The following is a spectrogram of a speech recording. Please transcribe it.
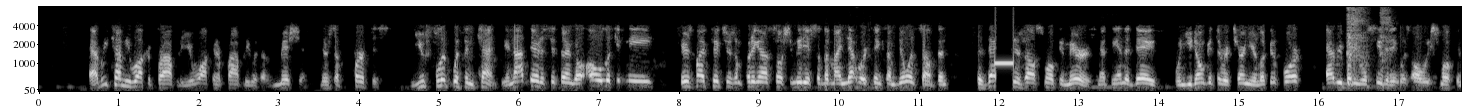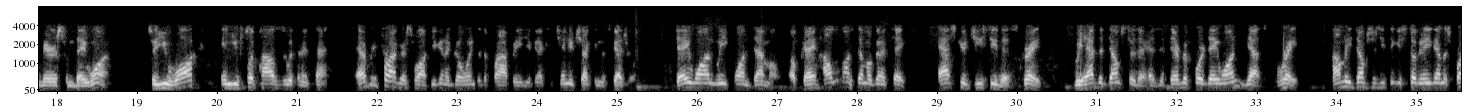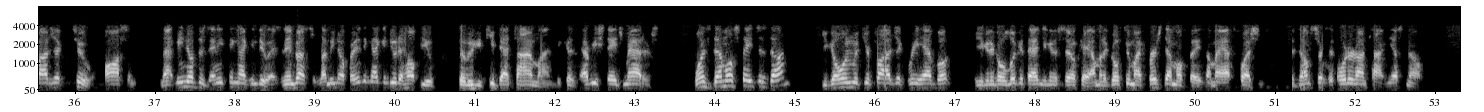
Every time you walk a property, you're walking a property with a mission. There's a purpose. You flip with intent. You're not there to sit there and go, oh, look at me. Here's my pictures. I'm putting on social media so that my network thinks I'm doing something. Because that is all smoke and mirrors. And at the end of the day, when you don't get the return you're looking for, everybody will see that it was always smoke and mirrors from day one. So you walk and you flip houses with an intent. Every progress walk, you're going to go into the property and you're going to continue checking the schedule. Day one, week one demo. Okay, how long is demo going to take? Ask your GC this. Great. We have the dumpster there. Has it there before day one? Yes. Great. How many dumpsters do you think you're still going to need on this project? Two. Awesome. Let me know if there's anything I can do as an investor. Let me know if anything I can do to help you so we can keep that timeline because every stage matters. Once demo stage is done, you go in with your project rehab book. You're going to go look at that and you're going to say, okay, I'm going to go through my first demo phase. I'm going to ask questions. The dumpster was ordered on time? Yes, no.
